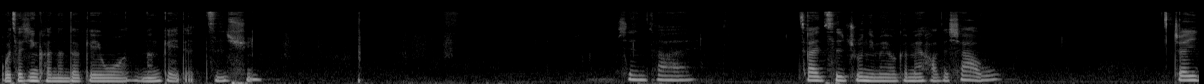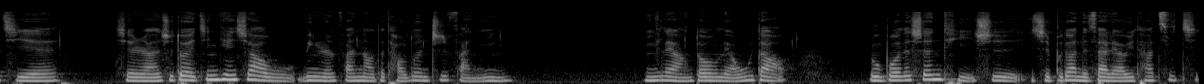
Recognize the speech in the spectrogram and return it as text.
我在尽可能的给我能给的资讯。现在，再次祝你们有个美好的下午。这一节。显然是对今天下午令人烦恼的讨论之反应。你俩都了悟到，鲁伯的身体是一直不断的在疗愈他自己，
